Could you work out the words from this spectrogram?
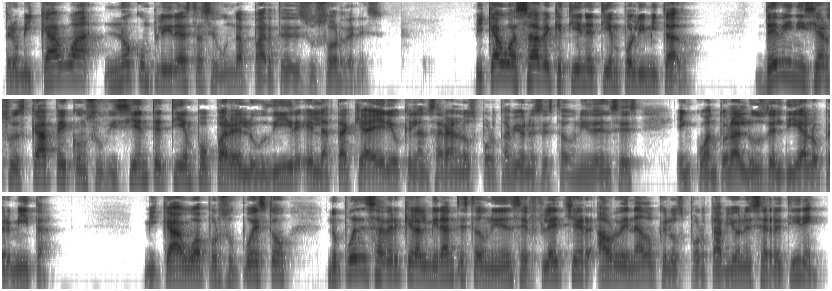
Pero Mikawa no cumplirá esta segunda parte de sus órdenes. Mikawa sabe que tiene tiempo limitado. Debe iniciar su escape con suficiente tiempo para eludir el ataque aéreo que lanzarán los portaaviones estadounidenses en cuanto la luz del día lo permita. Mikawa, por supuesto, no puede saber que el almirante estadounidense Fletcher ha ordenado que los portaaviones se retiren.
